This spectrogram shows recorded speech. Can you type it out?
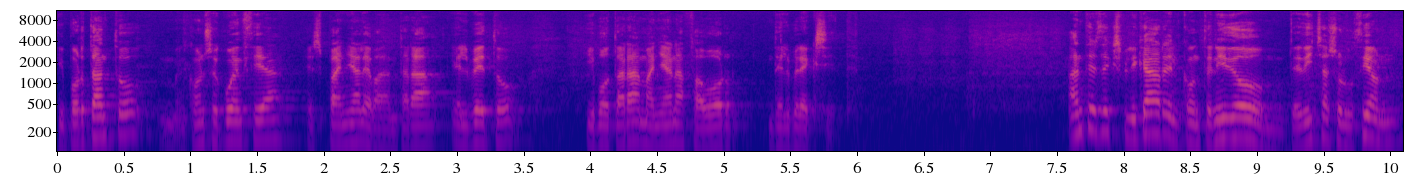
Y, por tanto, en consecuencia, España levantará el veto y votará mañana a favor del Brexit. Antes de explicar el contenido de dicha solución,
